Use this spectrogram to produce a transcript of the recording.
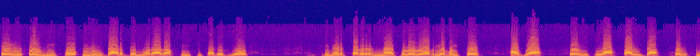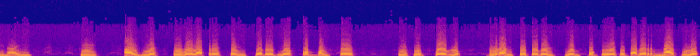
el único lugar de morada física de Dios. El primer tabernáculo lo abrió Moisés allá en la falda del Sinaí. Y allí estuvo la presencia de Dios con Moisés y su pueblo durante todo el tiempo que ese tabernáculo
